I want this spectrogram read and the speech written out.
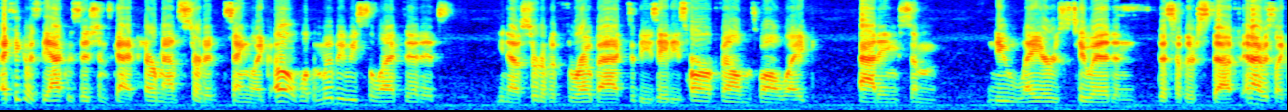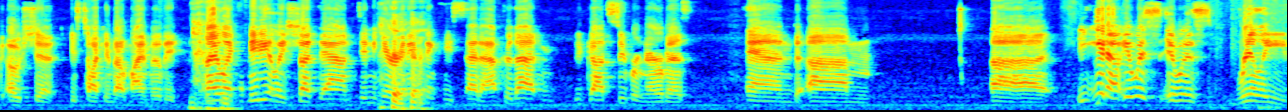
I think it was the acquisitions guy at Paramount started saying like, oh, well, the movie we selected, it's you know sort of a throwback to these '80s horror films, while like adding some new layers to it and this other stuff. And I was like, oh shit, he's talking about my movie. And I like immediately shut down, didn't hear anything he said after that, and got super nervous. And um, uh, you know, it was it was really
